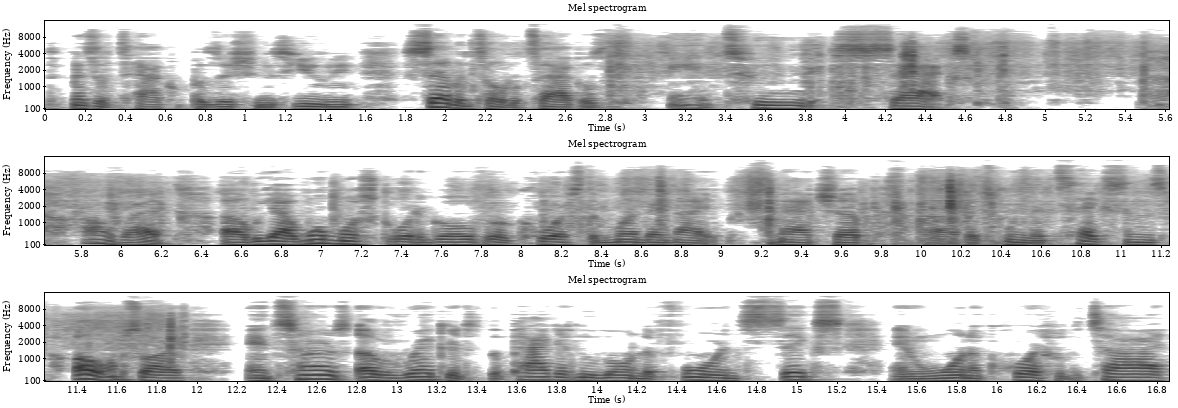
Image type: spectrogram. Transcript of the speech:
defensive tackle position, excuse me, seven total tackles and two sacks. All right, uh, we got one more score to go over. Of course, the Monday night matchup uh, between the Texans. Oh, I'm sorry. In terms of records, the Packers move on to four and six and one, of course, with the tie.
